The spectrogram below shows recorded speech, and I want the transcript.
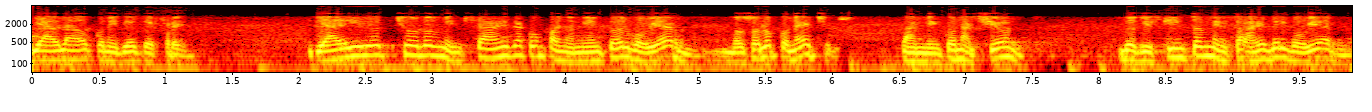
y ha hablado con ellos de frente y ha ido hecho los mensajes de acompañamiento del gobierno, no solo con hechos, también con acción, los distintos mensajes del gobierno.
